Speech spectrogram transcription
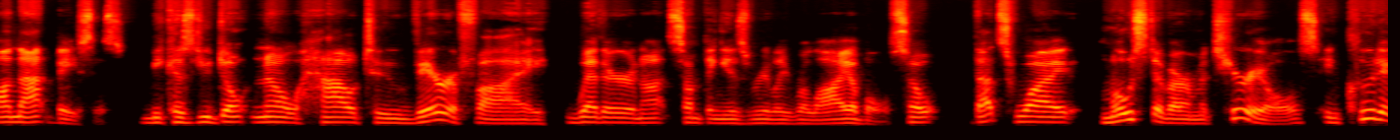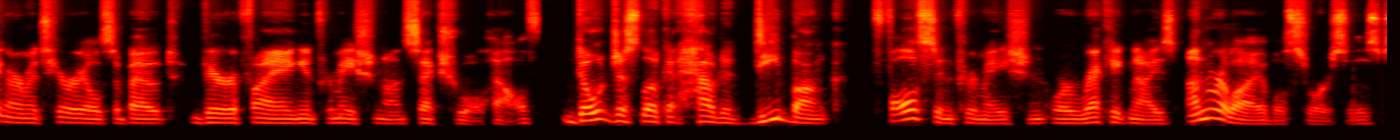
on that basis because you don't know how to verify whether or not something is really reliable. So, that's why most of our materials, including our materials about verifying information on sexual health, don't just look at how to debunk false information or recognize unreliable sources,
